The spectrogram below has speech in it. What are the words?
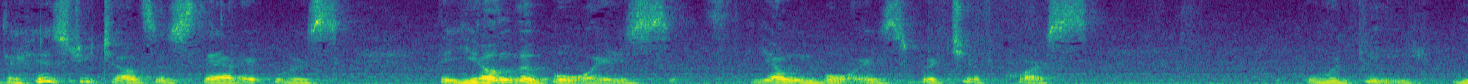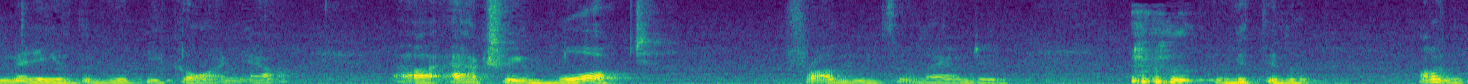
the history tells us that it was the younger boys, young boys, which of course would be, many of them would be gone now, uh, actually walked from the landing with the on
